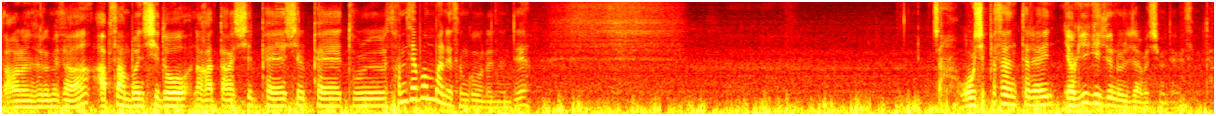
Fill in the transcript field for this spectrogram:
나오는 흐름에서 앞서 한번 시도 나갔다가 실패 실패 둘 삼세 번 만에 성공을 했는데요. 자, 50% 라인 여기 기준으로 잡으시면 되겠습니다.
